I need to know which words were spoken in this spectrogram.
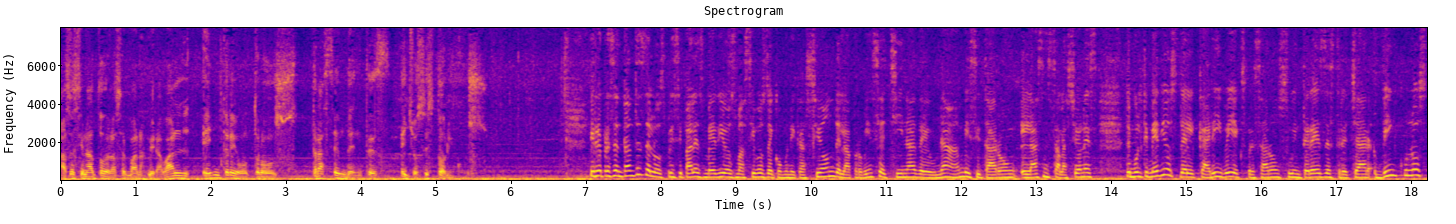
asesinato de las hermanas Mirabal, entre otros trascendentes hechos históricos. Y representantes de los principales medios masivos de comunicación de la provincia china de Hunan visitaron las instalaciones de multimedios del Caribe y expresaron su interés de estrechar vínculos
